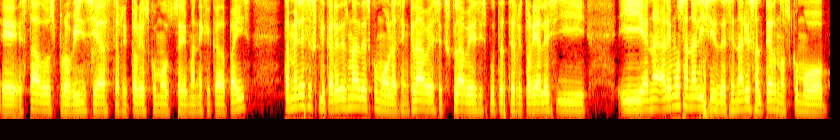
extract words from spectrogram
eh, estados, provincias, territorios, cómo se maneje cada país. También les explicaré desmadres como las enclaves, exclaves, disputas territoriales y, y haremos análisis de escenarios alternos como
